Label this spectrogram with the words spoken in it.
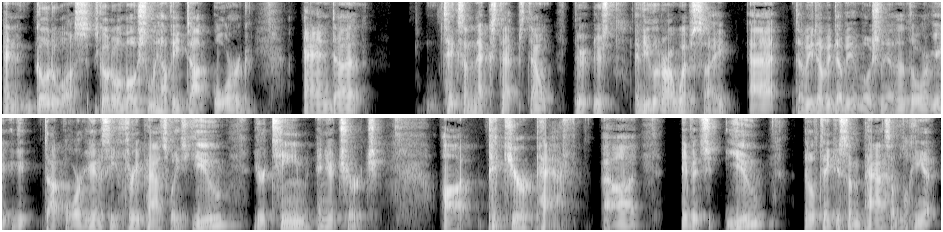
and go to us. Go to emotionallyhealthy.org and uh, take some next steps. Now, there, there's if you go to our website at www.emotionallyhealthy.org, you're going to see three pathways: you, your team, and your church. Uh, pick your path. Uh, if it's you, it'll take you some paths of looking at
